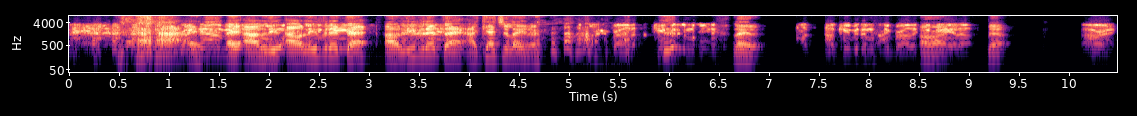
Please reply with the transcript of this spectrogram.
Right now, I'm Hey, I'll leave. I'll leave it at that. I'll leave it at that. I'll catch you later. All right, brother. Keep it in mind. later. I'll, I'll keep it in mind, brother. Keep All your up. Yeah. All right.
